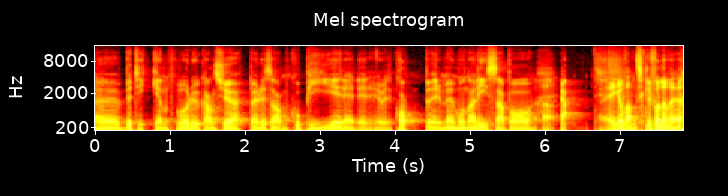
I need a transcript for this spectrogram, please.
eh, butikken, hvor du kan kjøpe liksom kopier eller kopper med Mona Lisa på. Ja. Ja. Jeg har vanskelig for å la være.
